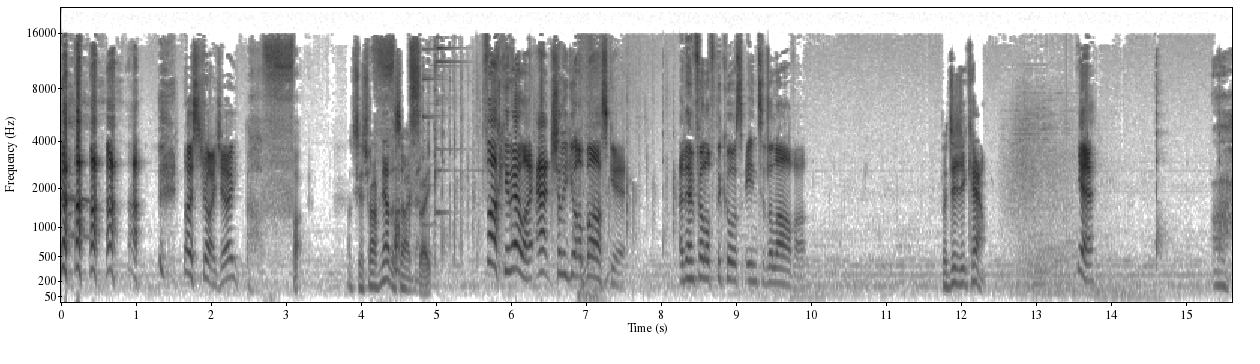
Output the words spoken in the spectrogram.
nice try, Jay. Oh, fuck. I'm just going to try from the other Fuck's side sake. Fucking hell! I actually got a basket, and then fell off the course into the lava. But did it count? Yeah. Ah.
